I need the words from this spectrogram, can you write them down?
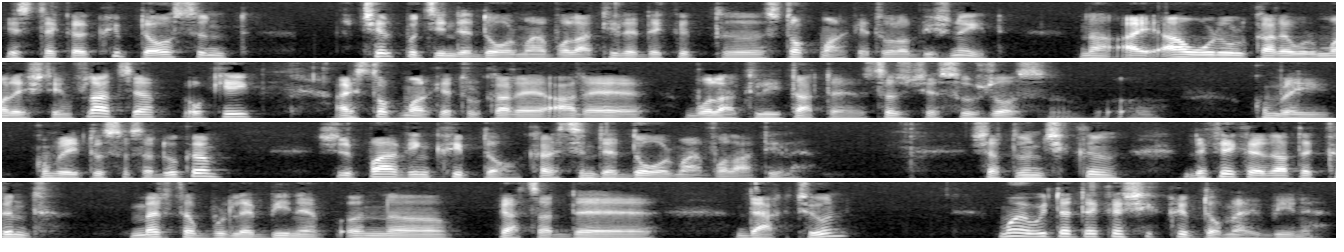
este că cripto sunt cel puțin de două ori mai volatile decât uh, stock marketul obișnuit. Da, ai aurul care urmărește inflația, ok, ai stock marketul care are volatilitate, să zice sus-jos, uh, cum vrei, cum vrei tu să se ducă, și după aia vin cripto, care sunt de două ori mai volatile. Și atunci, când, de fiecare dată când merg treburile bine în uh, piața de, de acțiuni, măi, uite-te că și cripto merg bine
